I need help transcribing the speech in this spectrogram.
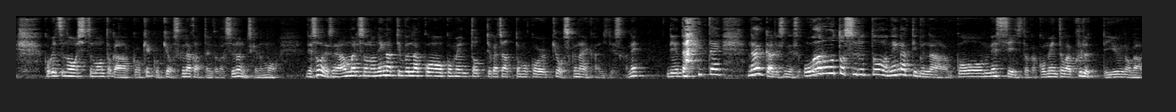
個別の質問とかこう結構今日少なかったりとかするんですけども。でそうですね。あんまりそのネガティブなこうコメントっていうかチャットもこう今日少ない感じですかね。で大体なんかですね終わろうとするとネガティブなこうメッセージとかコメントが来るっていうのが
